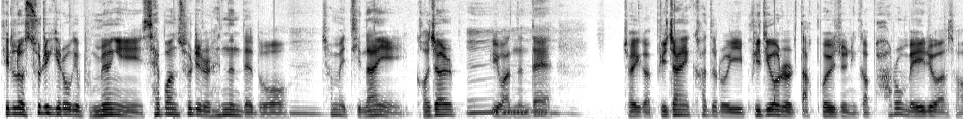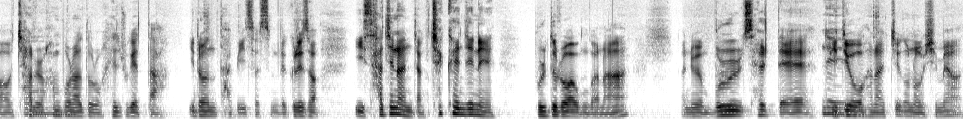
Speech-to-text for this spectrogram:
딜러 수리 기록에 분명히 세 번 수리를 했는데도 음. 처음에 디나이 거절이 음. 왔는데 저희가 비장의 카드로 이 비디오를 딱 보여주니까 바로 메일이 와서 차를 어. 환불하도록 해주겠다 이런 답이 있었습니다. 그래서 이 사진 한 장 체크 엔진에 불 들어온거나 아니면 물 셀 때 네. 비디오 하나 찍어 놓으시면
